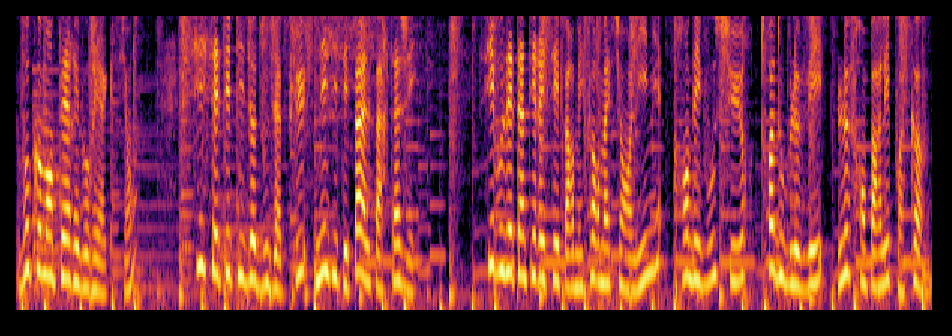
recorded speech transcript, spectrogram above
vos commentaires et vos réactions. Si cet épisode vous a plu, n'hésitez pas à le partager. Si vous êtes intéressé par mes formations en ligne, rendez-vous sur www.lefrancparler.com.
